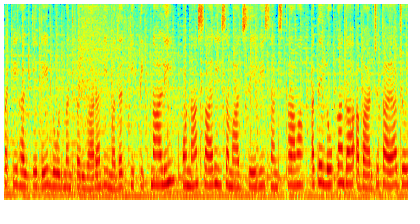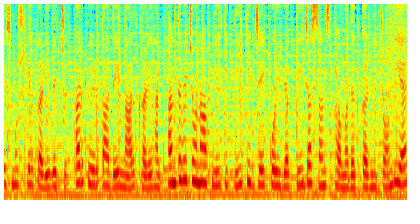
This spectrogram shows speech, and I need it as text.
ਪੱਟੀ ਹਲਕੇ ਦੇ ਲੋੜਵੰਦ ਪਰਿਵਾਰਾਂ ਦੀ ਮਦਦ ਕੀਤੀ। ਨਾਲ ਹੀ ਉਹਨਾਂ ਸਾਰੀ ਸਮਾਜ ਸੇਵੀ ਸੰਸਥਾਵਾਂ ਅਤੇ ਲੋਕਾਂ ਦਾ ਆਭਾਰ ਜਤਾਇਆ, ਜੋ ਇਸ ਮੁਸ਼ਕਿਲ ਘੜੀ ਵਿੱਚ ਹੜ੍ਹ ਪੀੜਤਾਂ ਦੇ ਨਾਲ ਖੜੇ ਹਨ। ਅੰਤ ਵਿੱਚ ਉਹਨਾਂ ਅਪੀਲ ਕੀਤੀ ਕਿ ਜੇ ਕੋਈ ਵਿਅਕਤੀ ਜਾਂ ਸੰਸਥਾ ਮਦਦ ਕਰਨੀ ਚਾਹੁੰਦੀ ਹੈ,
